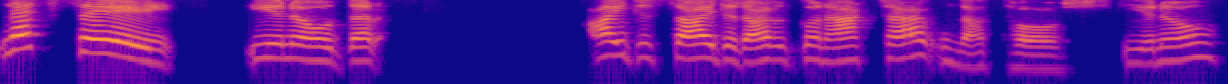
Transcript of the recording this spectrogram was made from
let's say, you know, that I decided I was going to act out in that thought, you know,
